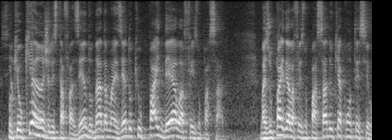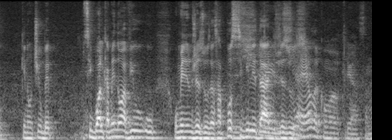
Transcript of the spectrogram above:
Sim. Porque o que a Ângela está fazendo nada mais é do que o pai dela fez no passado. Mas o pai dela fez no passado e o que aconteceu? Que não tinha um bebê. Simbolicamente não havia o, o, o menino Jesus, essa possibilidade de Jesus. ela como uma criança, né?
